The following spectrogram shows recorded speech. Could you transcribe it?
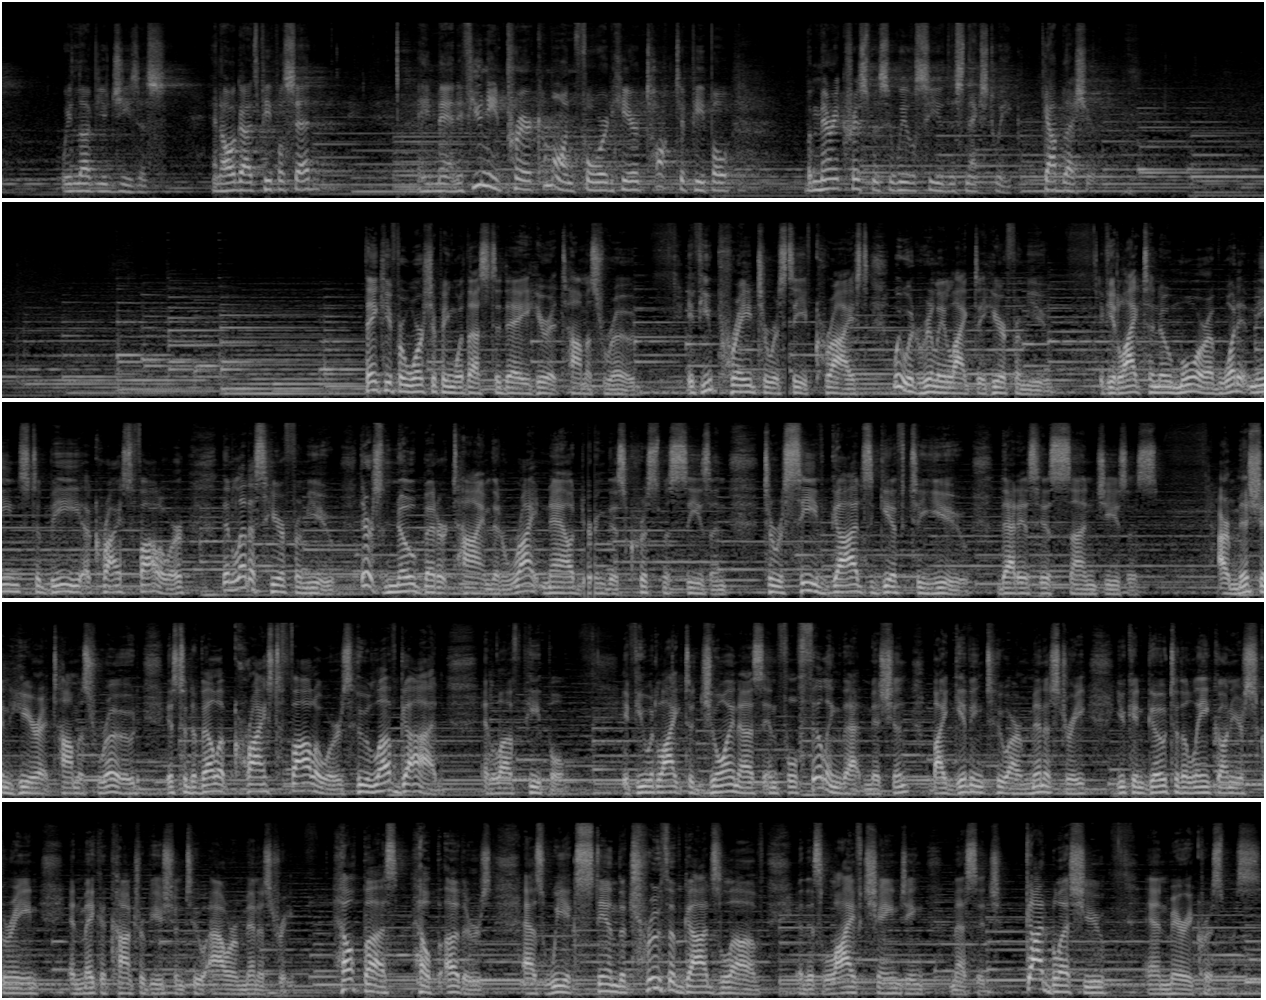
We love you, Jesus. And all God's people said, Amen. If you need prayer, come on forward here, talk to people. But Merry Christmas, and we will see you this next week. God bless you. Thank you for worshiping with us today here at Thomas Road. If you prayed to receive Christ, we would really like to hear from you. If you'd like to know more of what it means to be a Christ follower, then let us hear from you. There's no better time than right now during this Christmas season to receive God's gift to you. That is His Son, Jesus. Our mission here at Thomas Road is to develop Christ followers who love God and love people. If you would like to join us in fulfilling that mission by giving to our ministry, you can go to the link on your screen and make a contribution to our ministry. Help us help others as we extend the truth of God's love in this life changing message. God bless you and Merry Christmas.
